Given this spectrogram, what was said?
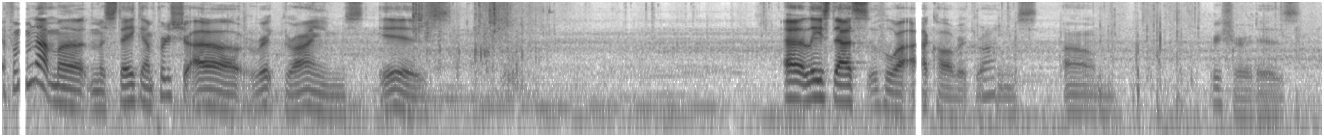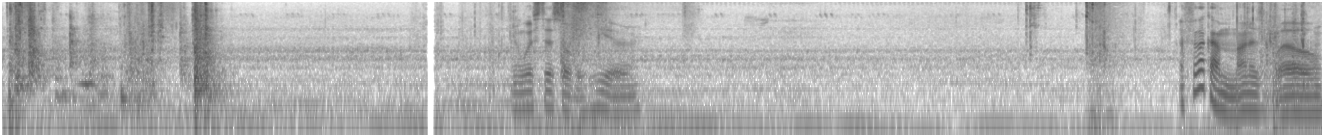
If I'm not mistaken, I'm pretty sure uh, Rick Grimes is. At least that's who I, I call Rick Grimes. Um, pretty sure it is. And what's this over here? I feel like I might as well.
